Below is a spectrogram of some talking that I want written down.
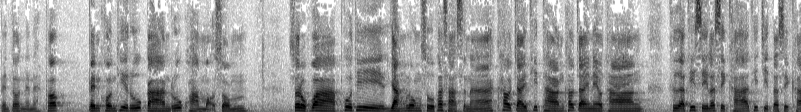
เป็นต้นเนี่ยนะเพราะเป็นคนที่รู้การรู้ความเหมาะสม สรุปว่าผู้ที่ยังลงสู่พระศาสนาเข้าใจทิศทางเข้าใจแนวทาง คืออธิศีลสิกขาที่จิตสิกขา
